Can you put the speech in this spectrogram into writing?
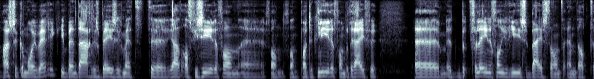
hartstikke mooi werk. Je bent dagelijks bezig met het, uh, ja, het adviseren van, uh, van, van particulieren, van bedrijven. Ehm, het verlenen van juridische bijstand. En dat,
